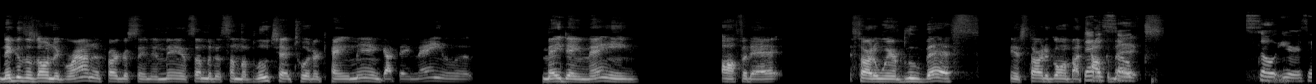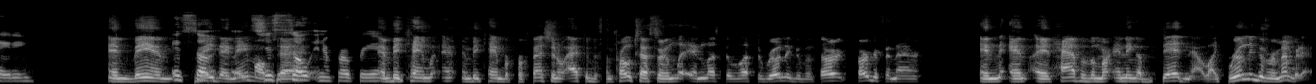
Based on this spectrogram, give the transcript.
niggas was on the ground in Ferguson, and then some of the some of blue check Twitter came in, got their name, made their name off of that, started wearing blue vests, and started going by Talcum so- X, So irritating. And then It's so made their name it's off just that. so inappropriate. and became and became a professional activist and protester and, and left the left the real niggas in Thur- Ferguson there, and and and half of them are ending up dead now. Like real niggas remember that.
